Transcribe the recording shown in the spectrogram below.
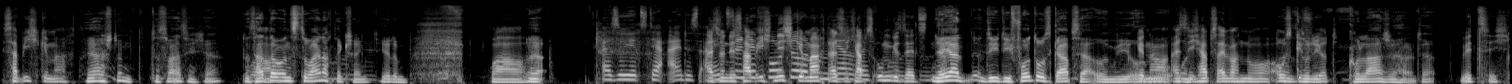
Das habe ich gemacht. Ja, stimmt. Das weiß ich, ja. Das Wow. hat er uns zu Weihnachten geschenkt, jedem. Wow. Ja. Also jetzt der das Also das habe ich nicht Foto gemacht, oder also ich habe es umgesetzt. Ja, ja, die, die Fotos gab es ja irgendwie. Genau, irgendwo. also ich habe es einfach nur also ausgeführt. die Collage halt, ja. Witzig.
